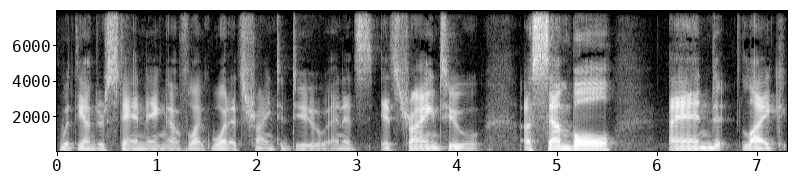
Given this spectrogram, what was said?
with the understanding of like what it's trying to do, and it's it's trying to assemble and like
